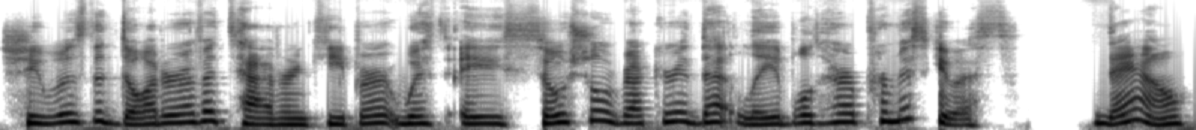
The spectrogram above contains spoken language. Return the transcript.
She was the daughter of a tavern keeper with a social record that labeled her promiscuous. Now,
